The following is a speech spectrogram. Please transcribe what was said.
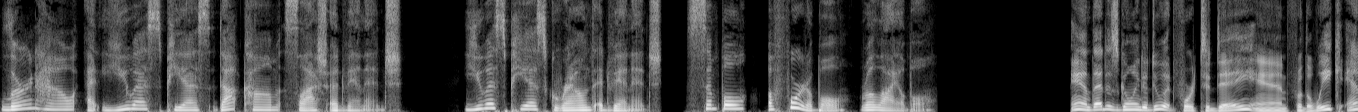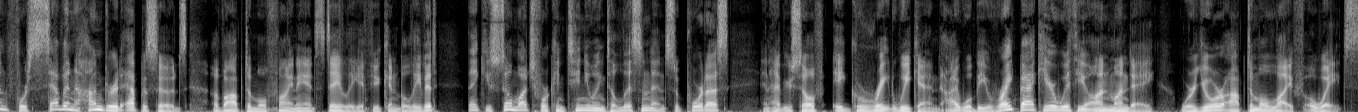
Learn how at usps.com/advantage. USPS Ground Advantage: simple, affordable, reliable. And that is going to do it for today and for the week and for 700 episodes of Optimal Finance Daily, if you can believe it. Thank you so much for continuing to listen and support us, and have yourself a great weekend. I will be right back here with you on Monday, where your optimal life awaits.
